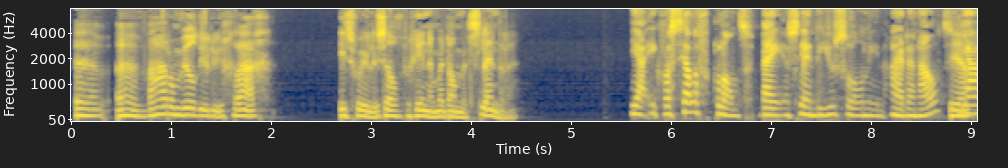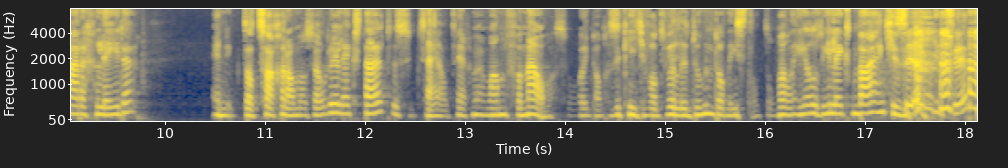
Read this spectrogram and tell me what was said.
Eh, eh, waarom wilden jullie graag iets voor jullie zelf beginnen, maar dan met slenderen. Ja, ik was zelf klant bij een Slender Youth Salon in Aardenhout. Ja. Jaren geleden. En ik, dat zag er allemaal zo relaxed uit. Dus ik zei al tegen mijn man van nou, als we ooit nog eens een keertje wat willen doen... dan is dat toch wel een heel relaxed baantje. Zoiets, hè?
